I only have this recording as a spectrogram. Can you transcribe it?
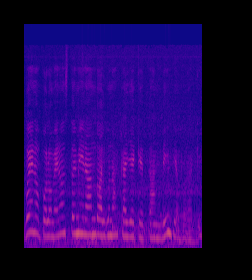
Bueno, por lo menos estoy mirando algunas calles que están limpias por aquí.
